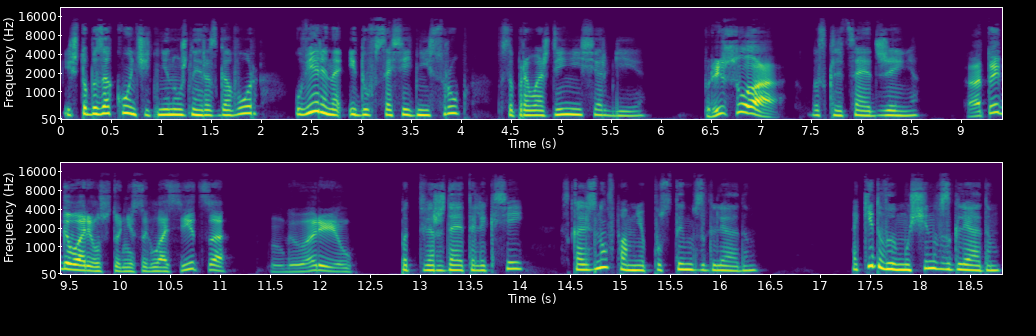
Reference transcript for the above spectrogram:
И чтобы закончить ненужный разговор, уверенно иду в соседний сруб в сопровождении Сергея. «Пришла!» — восклицает Женя. «А ты говорил, что не согласится?» «Говорил», — подтверждает Алексей, скользнув по мне пустым взглядом. Окидываю мужчин взглядом,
